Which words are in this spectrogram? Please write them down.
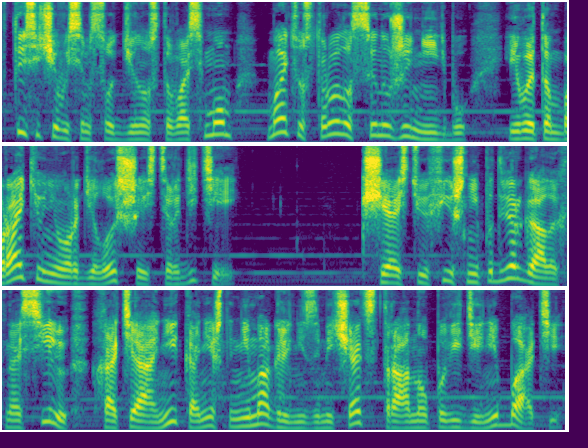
в 1898 мать устроила сыну женитьбу, и в этом браке у него родилось шестеро детей – к счастью, Фиш не подвергал их насилию, хотя они, конечно, не могли не замечать странного поведения Бати.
